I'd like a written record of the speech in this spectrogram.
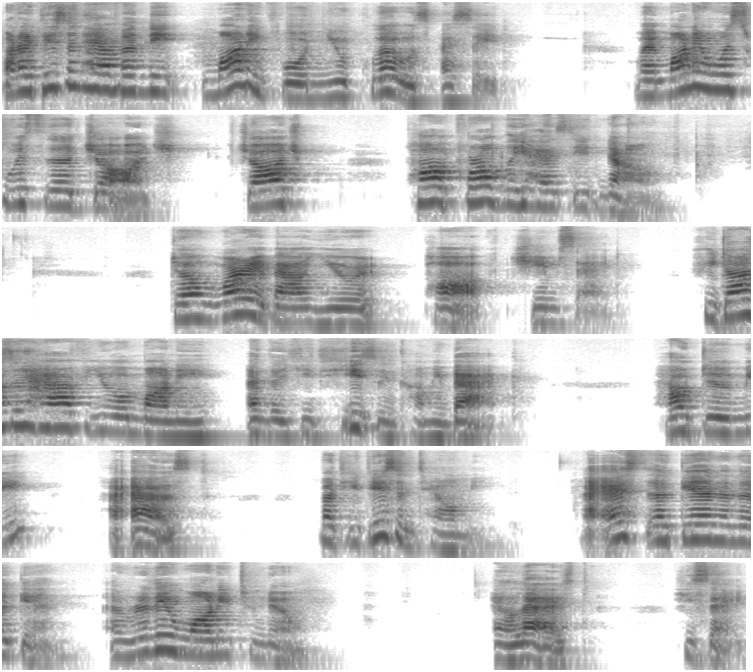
But I didn't have any money for new clothes, I said. My money was with uh, George. George Pop probably has it now. Don't worry about your Pop, Jim said. He doesn't have your money and he isn't coming back. How do you mean? I asked. But he didn't tell me. I asked again and again. I really wanted to know. At last, he said,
